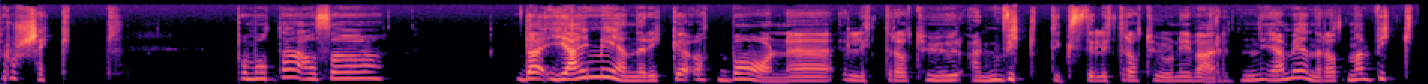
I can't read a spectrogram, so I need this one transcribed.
prosjekt, på en måte. Altså, da, jeg mener ikke at barnelitteratur er den viktigste litteraturen i verden. Jeg mener at den er vikt,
